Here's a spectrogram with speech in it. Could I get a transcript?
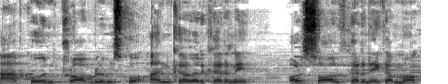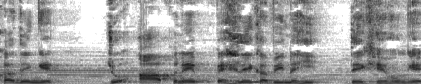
आपको उन प्रॉब्लम्स को अनकवर करने और सॉल्व करने का मौका देंगे, जो आपने पहले कभी नहीं देखे होंगे।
